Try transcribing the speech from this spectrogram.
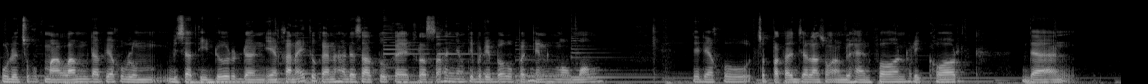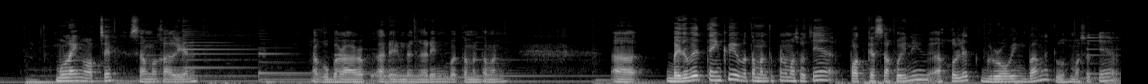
udah cukup malam tapi aku belum bisa tidur. Dan ya karena itu karena ada satu kayak keresahan yang tiba-tiba aku pengen ngomong. Jadi aku cepat aja langsung ambil handphone record dan mulai ngoceh sama kalian. Aku berharap ada yang dengerin buat teman-teman. Uh, by the way thank you ya buat teman-teman. Maksudnya podcast aku ini aku lihat growing banget loh. Maksudnya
